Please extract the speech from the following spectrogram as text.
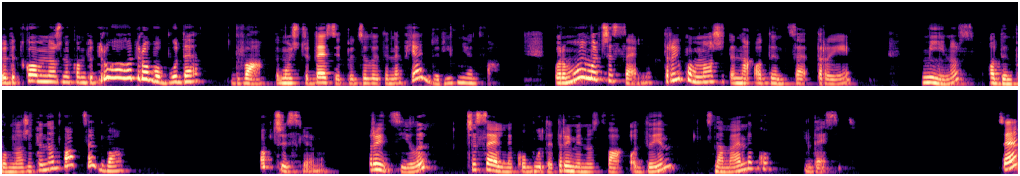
Додатковим множником до другого дробу буде 2, тому що 10 поділити на 5 дорівнює 2. Формуємо чисельник. 3 помножити на 1 це 3, мінус 1 помножити на 2 це 2. Обчислюємо. 3 цілих, чисельнику буде 3 мінус 2 1, знаменнику 10. Це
